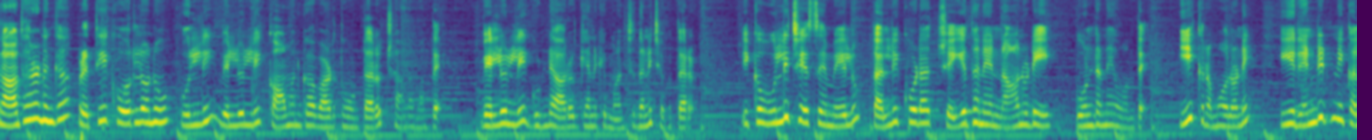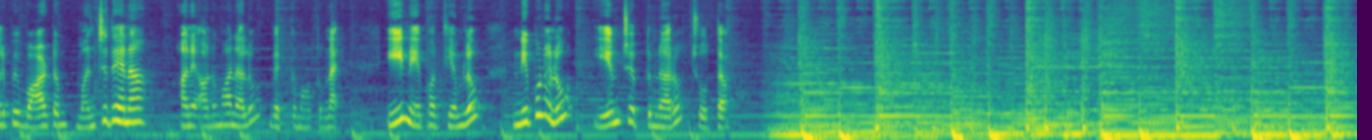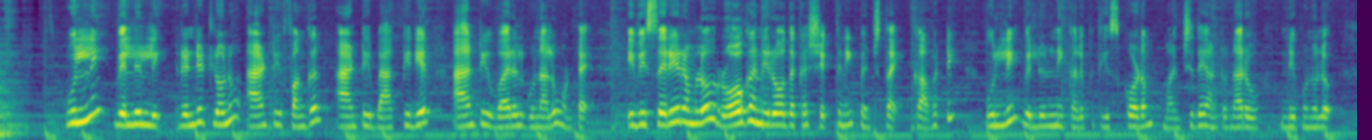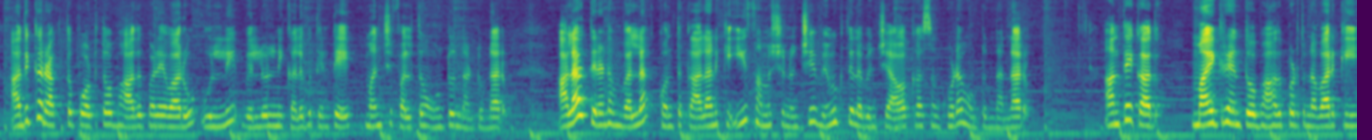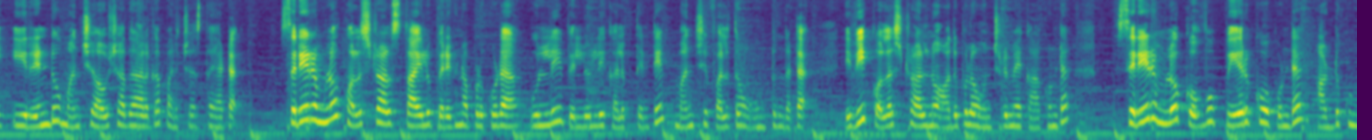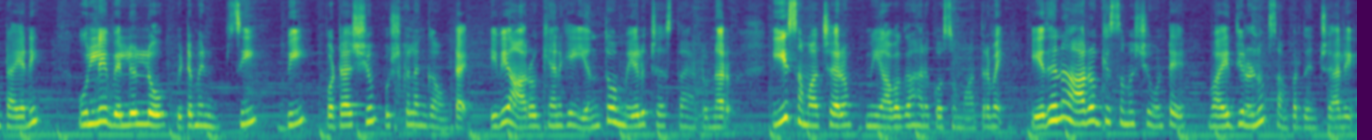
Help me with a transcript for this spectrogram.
సాధారణంగా ప్రతి కూరలోనూ ఉల్లి వెల్లుల్లి కామన్గా వాడుతూ ఉంటారు చాలామంది. వెల్లుల్లి గుండె ఆరోగ్యానికి మంచిదని చెబుతారు. ఇక ఉల్లి చేసే మేలు తల్లి కూడా చెయ్యదనే నానుడి ఉండనే ఉంది. ఈ క్రమంలోనే ఈ రెండింటిని కలిపి వాడటం మంచిదేనా అనే అనుమానాలు వ్యక్తమవుతున్నాయి. ఈ నేపథ్యంలో నిపుణులు ఏం చెప్తున్నారో చూద్దాం. ఉల్లి వెల్లుల్లి రెండిట్లోనూ anti fungal anti bacterial anti viral గుణాలు ఉంటాయి. ఇవి శరీరంలో రోగ నిరోధక శక్తిని పెంచుతాయి. కాబట్టి ఉల్లి వెల్లుల్లిని కలిపి తీసుకోవడం మంచిదే అంటున్నారు నిపుణులు. అధిక రక్తపోటుతో బాధపడేవారు ఉల్లి వెల్లుల్లిని కలిపి తింటే మంచి ఫలితం ఉంటుందంటున్నారు. అలా తినడం వల్ల కొంతకాలానికి ఈ సమస్య నుంచి విముక్తి లభించే అవకాశం కూడా ఉంటుందన్నారు. అంతేకాదు మైగ్రేన్తో బాధపడుతున్న వారికి ఈ రెండు మంచి ఔషధాలుగా పనిచేస్తాయట. శరీరంలో కొలెస్ట్రాల్ స్థాయిలు పెరిగినప్పుడు కూడా ఉల్లి వెల్లుల్లి కలిపి తింటే మంచి ఫలితం ఉంటుందట. ఇవి కొలెస్ట్రాల్ను అదుపులో ఉంచడమే కాకుండా శరీరంలో కొవ్వు పేరుకోకుండా అడ్డుకుంటాయని ఉల్లి వెల్లుల్లో విటమిన్ సి బి పొటాషియం పుష్కలంగా ఉంటాయి. ఇవి ఆరోగ్యానికి ఎంతో మేలు చేస్తాయంటున్నారు. ఈ సమాచారం మీ అవగాహన కోసం మాత్రమే. ఏదైనా ఆరోగ్య సమస్య ఉంటే వైద్యులను సంప్రదించాలి.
